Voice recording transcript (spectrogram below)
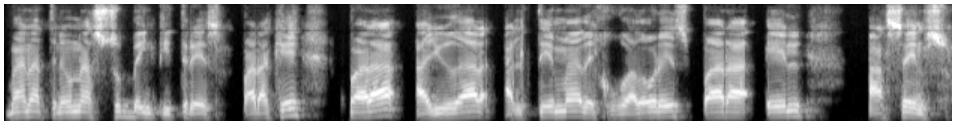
van a tener una sub-23. ¿Para qué? Para ayudar al tema de jugadores para el ascenso.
